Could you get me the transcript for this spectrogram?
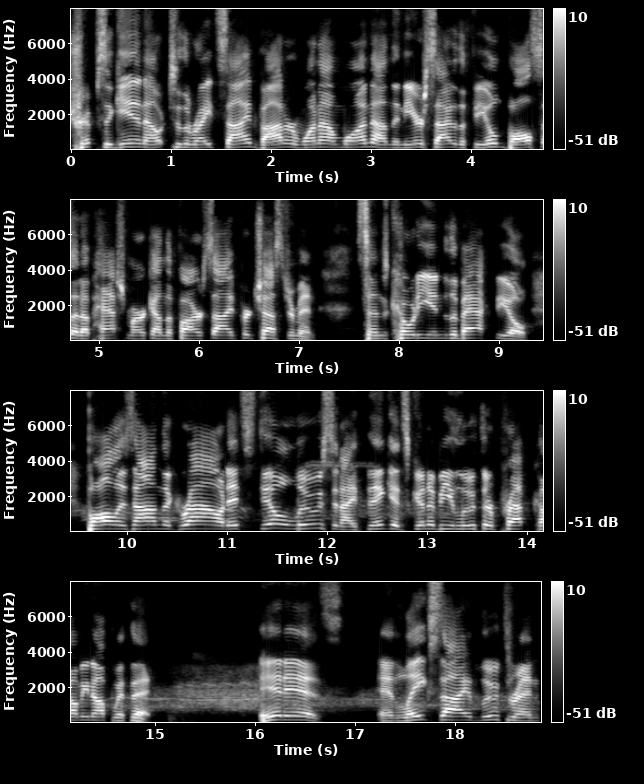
Trips again out to the right side. Vodder one on one on the near side of the field. Ball set up hash mark on the far side for Chesterman. Sends Cody into the backfield. Ball is on the ground. It's still loose, and I think it's going to be Luther Prep coming up with it. It is. And Lakeside Lutheran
